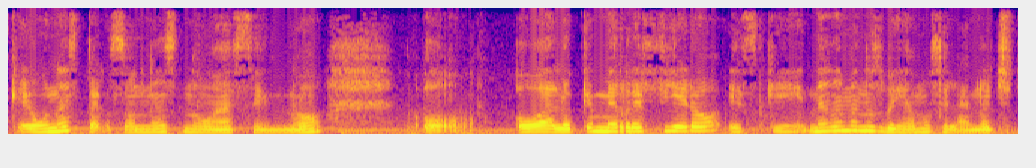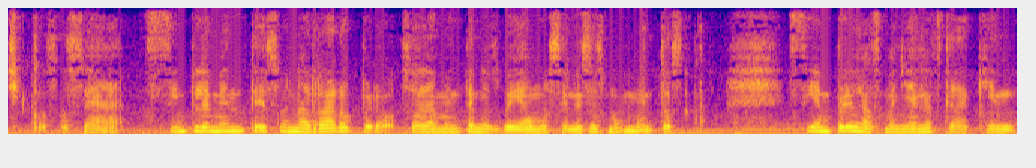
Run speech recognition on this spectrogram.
que unas personas no hacen, ¿no? O, o a lo que me refiero es que nada más nos veíamos en la noche, chicos. O sea, simplemente suena raro, pero solamente nos veíamos en esos momentos. Siempre en las mañanas cada quien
